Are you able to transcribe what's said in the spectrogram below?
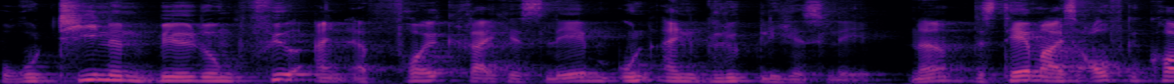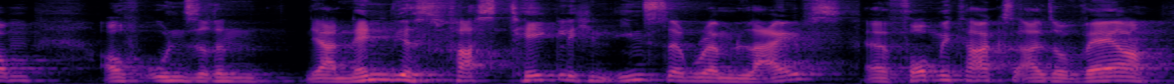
Routinenbildung für ein erfolgreiches Leben und ein glückliches Leben. Ne? Das Thema ist aufgekommen auf unseren, ja, nennen wir es fast täglichen Instagram Lives, äh, vormittags. Also wer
